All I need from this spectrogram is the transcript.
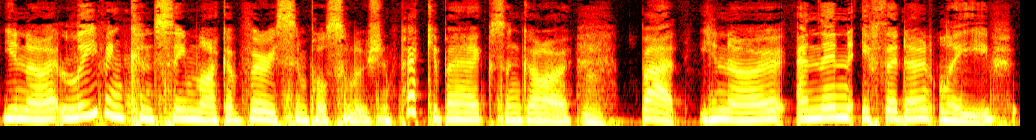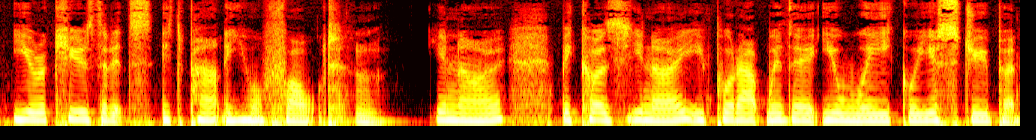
you know, leaving can seem like a very simple solution. Pack your bags and go. But, you know, and then if they don't leave, you're accused that it's it's partly your fault. You know, because, you know, you put up with it, you're weak or you're stupid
